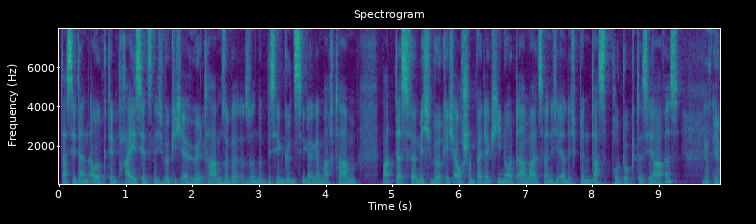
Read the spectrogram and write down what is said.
dass sie dann auch den Preis jetzt nicht wirklich erhöht haben, sogar sondern ein bisschen günstiger gemacht haben, war das für mich wirklich auch schon bei der Keynote damals, wenn ich ehrlich bin, das Produkt des Jahres. Okay.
